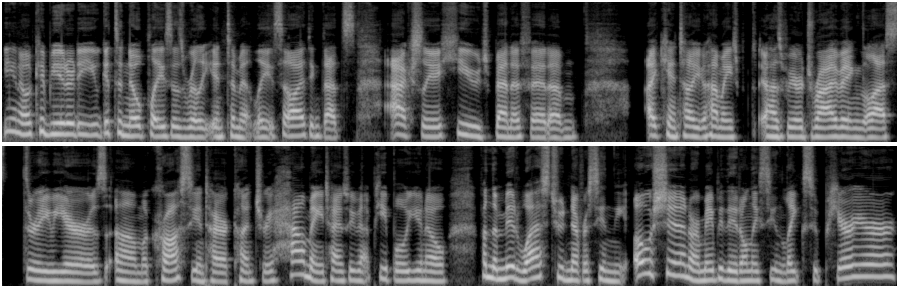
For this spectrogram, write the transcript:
you know a community. You get to know places really intimately, so I think that's actually a huge benefit. Um, I can't tell you how many as we were driving the last three years um, across the entire country, how many times we met people you know from the Midwest who'd never seen the ocean or maybe they'd only seen Lake Superior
